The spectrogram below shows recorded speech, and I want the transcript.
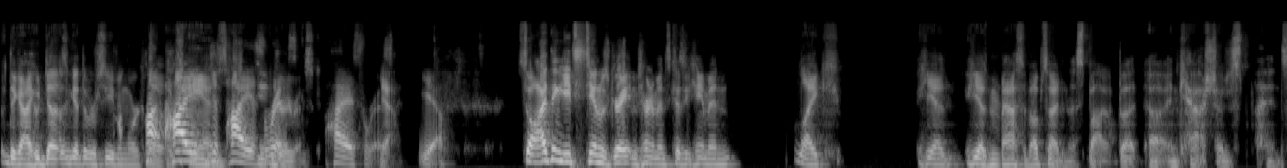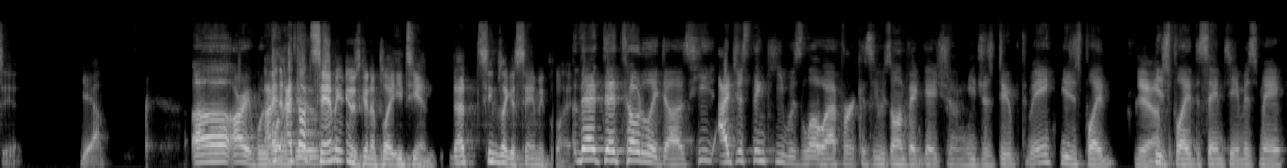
the guy who doesn't get the receiving workload, high just highest risk, risk. highest risk. Yeah. Yeah. So I think ETN was great in tournaments because he came in like he had he has massive upside in this spot, but uh, in cash, I just I didn't see it. Yeah. Uh, all right. We I, I thought do- Sammy was going to play ETN. That seems like a Sammy play. That that totally does. He, I just think he was low effort because he was on vacation and he just duped me. He just played. Yeah, He just played the same team as me.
